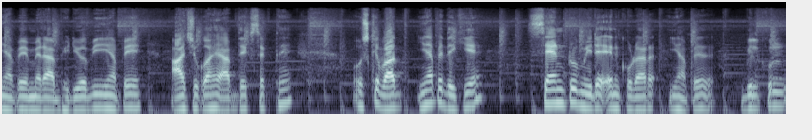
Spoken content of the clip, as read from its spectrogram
यहाँ पे मेरा वीडियो भी यहाँ पे आ चुका है, आप देख सकते हैं। उसके बाद यहाँ पे देखिए सेंड टू मीडिया एनकोडर यहाँ पे बिल्कुल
